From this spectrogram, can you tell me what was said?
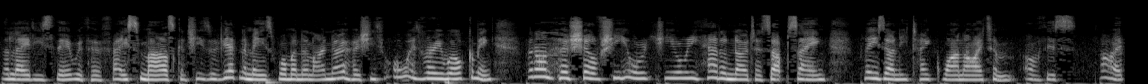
The lady's there with her face mask, and she's a Vietnamese woman, and I know her. She's always very welcoming. But on her shelf, she already, she already had a notice up saying, "Please only take one item of this type."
